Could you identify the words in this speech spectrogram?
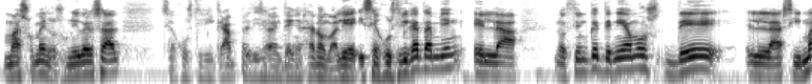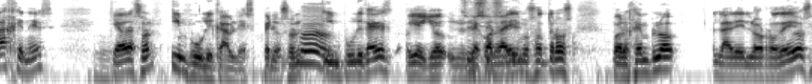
más o menos universal, se justifica precisamente en esa anomalía. Y se justifica también en la noción que teníamos de las imágenes, que ahora son impublicables. Pero son Mm. impublicables. Oye, yo sí, recordaréis sí. vosotros, por ejemplo, la de los rodeos,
